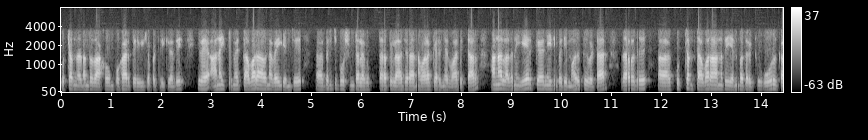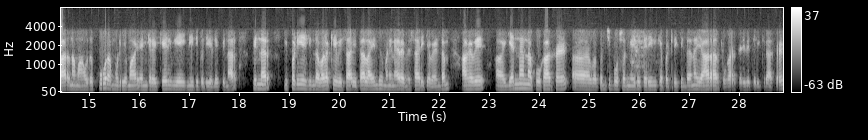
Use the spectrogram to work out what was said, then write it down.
குற்றம் நடந்ததாகவும் புகார் தெரிவிக்கப்பட்டிருக்கிறது. இவை அனைத்துமே தவறானவை என்று பிரிஜ் பிரிஜ்பூஷன் தலை தரப்பில் ஆஜரான வழக்கறிஞர் வாதிட்டார். ஆனால் அதனை ஏற்க நீதிபதி மறுத்து விட்டார். அதாவது குற்றம் தவறானது என்பதற்கு ஒரு காரணமாவது கூற முடியுமா என்கிற கேள்வியை நீதிபதி எழுப்பினார். பின்னர் இப்படியே இந்த வழக்கை விசாரித்தால் ஐந்து மணி நேரம் விசாரிக்க வேண்டும். ஆகவே என்னென்ன புகார்கள் பிரிஞ்சு பூஷன் மீது தெரிவிக்கப்பட்டிருக்கின்றன யார் யார் புகார் தெரிவித்திருக்கிறார்கள்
